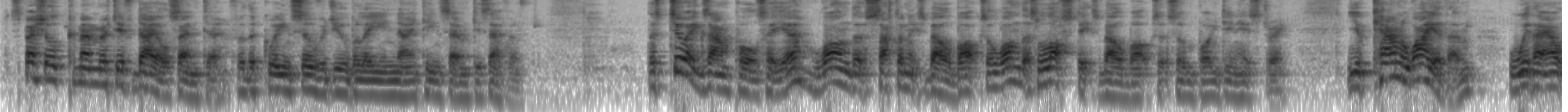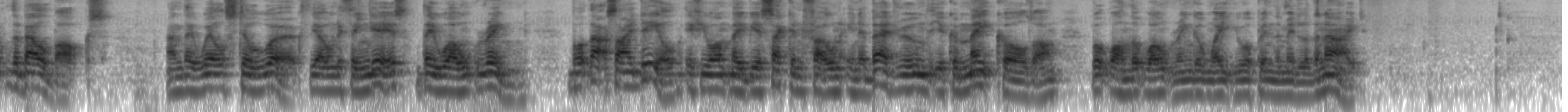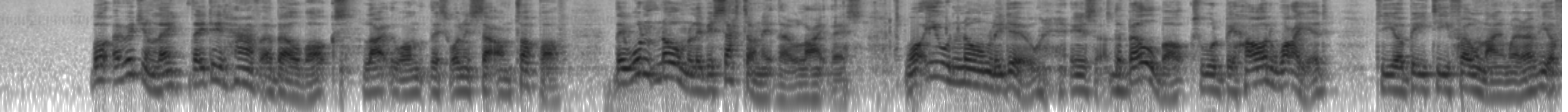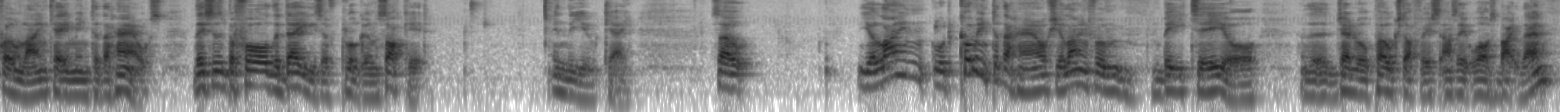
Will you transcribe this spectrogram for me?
special commemorative dial centre for the Queen's Silver Jubilee in 1977. There's two examples here, one that's sat on its bell box or one that's lost its bell box at some point in history. You can wire them without the bell box and they will still work. The only thing is they won't ring. But that's ideal if you want maybe a second phone in a bedroom that you can make calls on but one that won't ring and wake you up in the middle of the night. But originally they did have a bell box like the one that this one is sat on top of. They wouldn't normally be sat on it though like this. What you would normally do is the bell box would be hardwired to your BT phone line wherever your phone line came into the house. This is before the days of plug and socket in the UK. So your line would come into the house, your line from BT or the general post office as it was back then.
